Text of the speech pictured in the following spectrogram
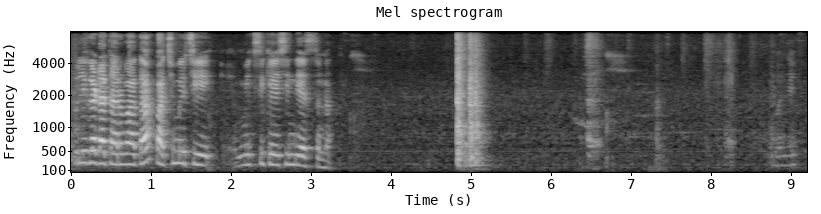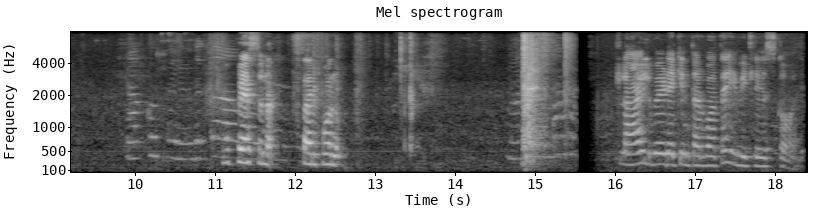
ఉల్లిగడ్డ తర్వాత పచ్చిమిర్చి మిక్సీకి వేసింది వేస్తున్నా. ఉప్పు వేస్తున్నా సరిపోను. ఇట్లా ఆయిల్ వేడెక్కిన తర్వాత ఇవి ఇట్లా వేసుకోవాలి.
